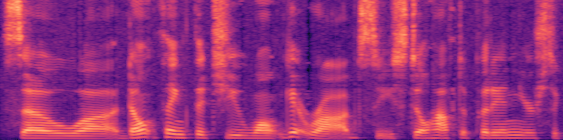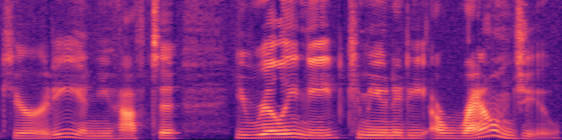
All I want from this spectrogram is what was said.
So uh, don't think that you won't get robbed. So you still have to put in your security and you have to, you really need community around you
